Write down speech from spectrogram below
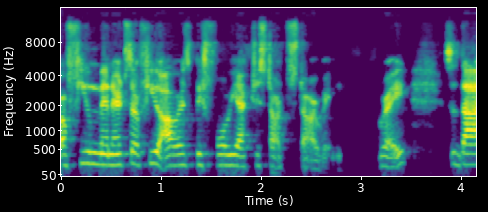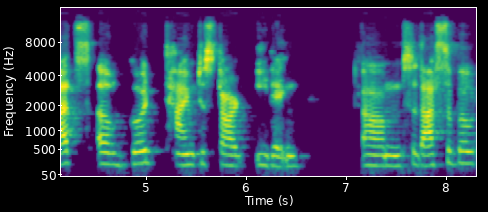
a few minutes, or a few hours before you actually start starving, right? So that's a good time to start eating um, so that's about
